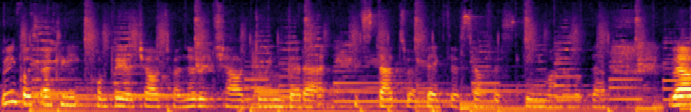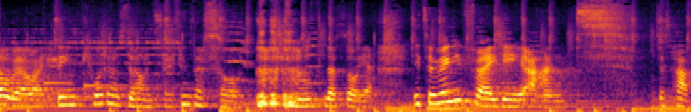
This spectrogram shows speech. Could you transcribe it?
When you constantly compare your child to another child doing better, it starts to affect your self-esteem and all of that. Well, well, I think what else do I want to say? I think that's all. that's all, yeah. It's a rainy Friday and just have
